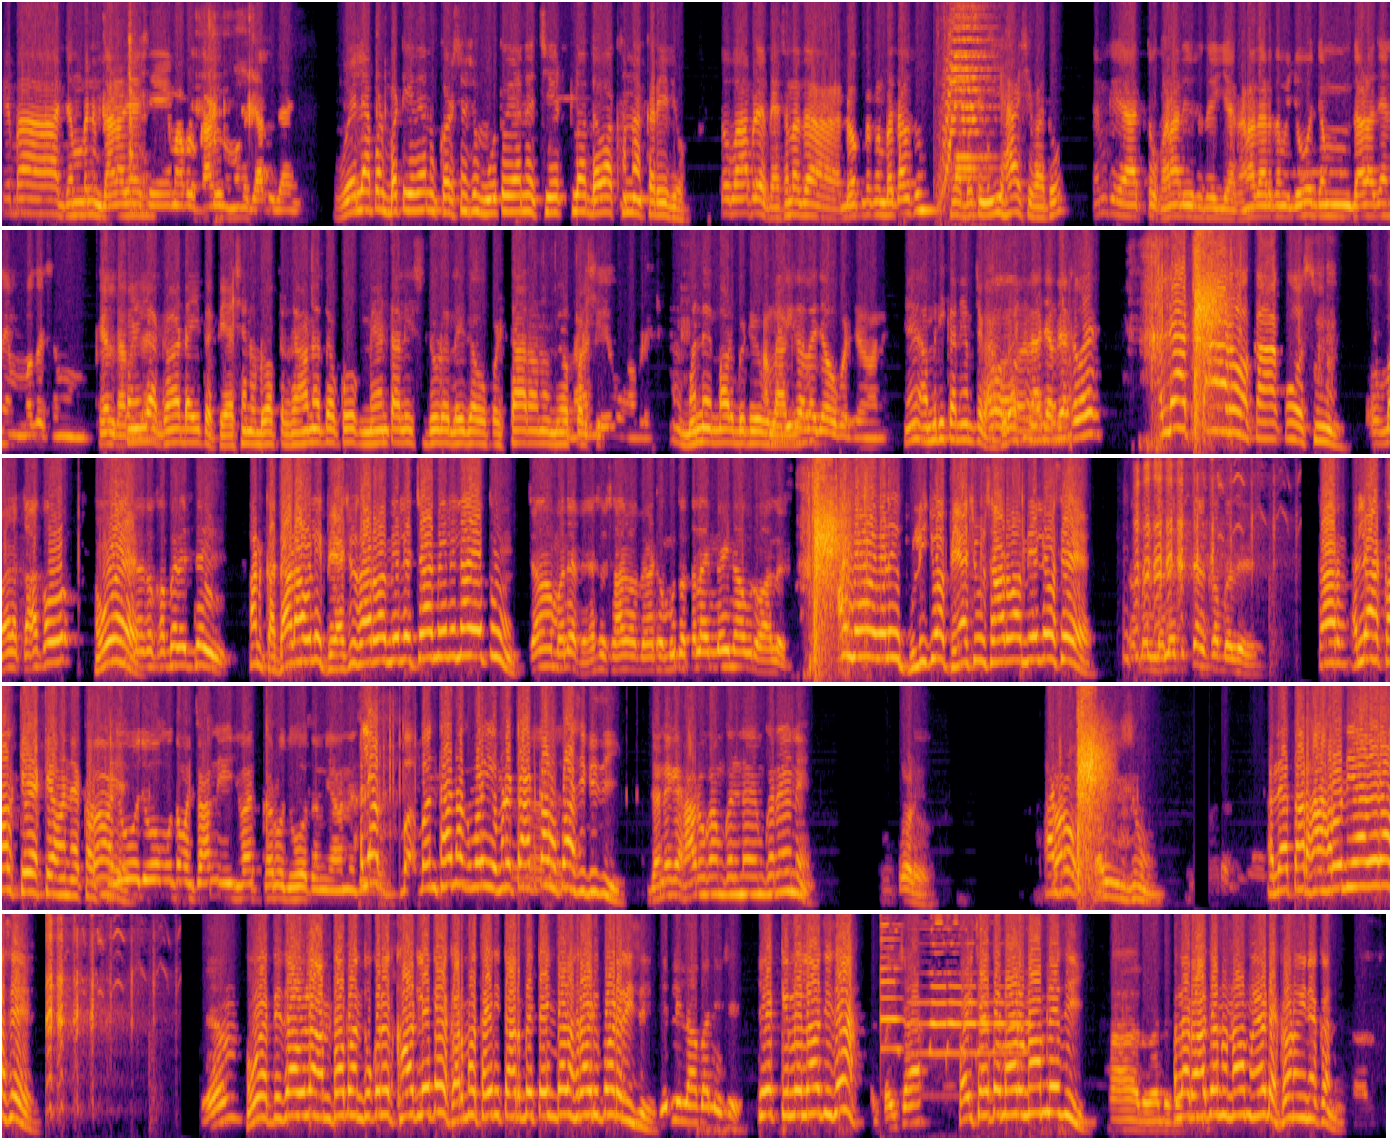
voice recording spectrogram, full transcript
કે બા જમવાનું દાડા જાય છે એમાં આપણું કાળું મગજ આતું જાય વેલા પણ બટી હવે એનું કરશે શું? હું તો એને ચેટલા દવાખાના કરી રહ્યો. તો બા આપણે ભેંસના ડોક્ટર ને બતાવશું. એટલે બટી ઈ હાશી વાતો કેમ કે આજ તો ઘણા દિવસો થઈ ગયા. ઘણા દાડા તમે જોવો જમ દાડા જાય ને મગજ ફેલ પણ થતું ગાડા ઈ તો પેશન ડોક્ટર આને તો કોક મેન્ટાલિસ્ટ જોડે લઈ જાવો પડશે તારાનો મેળ પડશે. એવું આપણે. મને મારું બેટું એવું લાગે. અમેરિકા લઈ જાવો પડશે આને. હે અમેરિકા ને એમ છે રાજા બેઠો હોય? અલ્યા તારો કાકો શું? મારા કાકો? હોય તો ખબર જ નહીં અને કધાડા ઓલી ભેંસુ સારવા મેલે ચા મેલે ના તું ચા મને ભેંસો સારવા બેઠો હું તો તલાઈ નહીં નાવરો હાલે. અલ્યા વળી ભૂલી જો ભેંસુ સારવા મેલ્યો છે. મને તો ક્યાં ખબર છે? તાર અલ્યા કાલ કે કે અને કાલ કે. જોવો જોવો હું તમને ચા ની જ વાત કરું જોવો તમે આને. અલ્યા બ- બંથાનક વળી હમણાં ટાટકામાં પાછી બીજી જને કે સારું કામ કરીને એમ કરે ને. કોણે? કરો. કઈ શું? અલ્યા તાર હારો ની આવેલા છે. હવે ત્રીજા ઓલા અમથાબાન દુકાને ખાટ લેતા. ઘરમાં થઈ તાર બે ત્રણ દાણા રાડી પાડેલી છે. કેટલી લાવવાની છે? એક કિલો લાવજી જા. પૈસા? પૈસા તો મારું નામ લેજી. હાલો. રાજા નું નામ હેડે ઘણું ઈને કન.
